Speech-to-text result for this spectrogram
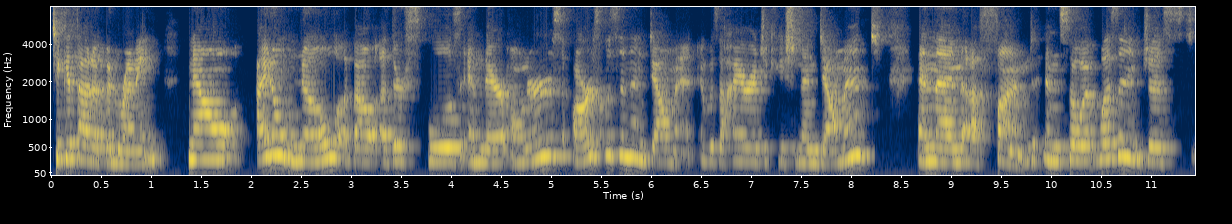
to get that up and running. Now, I don't know about other schools and their owners. Ours was an endowment, it was a higher education endowment and then a fund. And so it wasn't just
